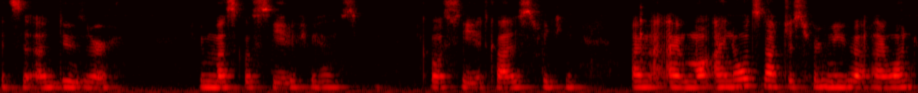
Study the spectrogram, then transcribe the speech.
it's a doozer. You must go see it if you haven't. Go see it. God is speaking. I'm, I'm, I know it's not just for me, but I wonder,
